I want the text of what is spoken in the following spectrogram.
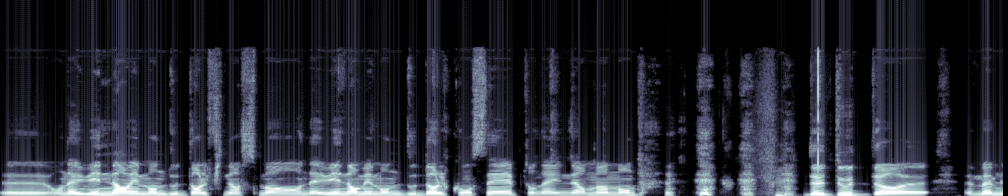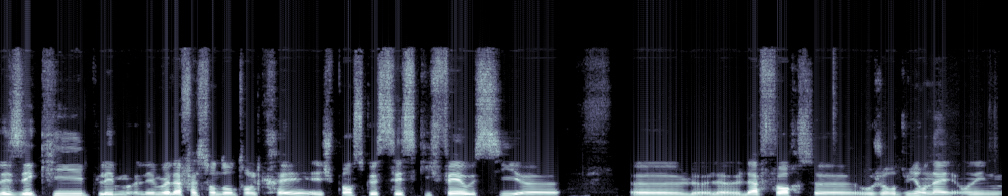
on a eu énormément de doutes dans le financement, on a eu énormément de doutes dans le concept, on a énormément de, de doutes dans même les équipes, les, la façon dont on le crée. Et je pense que c'est ce qui fait aussi la force aujourd'hui. On, a, on, est une,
